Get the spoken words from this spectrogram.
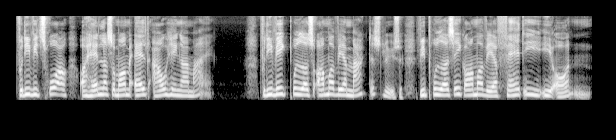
Fordi vi tror og handler som om alt afhænger af mig. Fordi vi ikke bryder os om at være magtesløse. Vi bryder os ikke om at være fattige i ånden.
